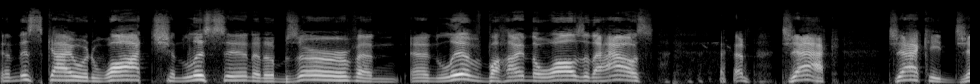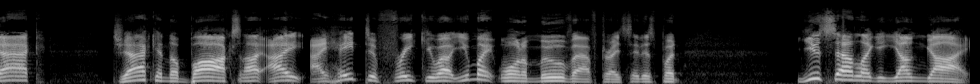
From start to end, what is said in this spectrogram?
And this guy would watch and listen and observe and, and live behind the walls of the house. and Jack, Jackie, Jack, Jack in the box. I, I, I hate to freak you out. You might want to move after I say this, but you sound like a young guy.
